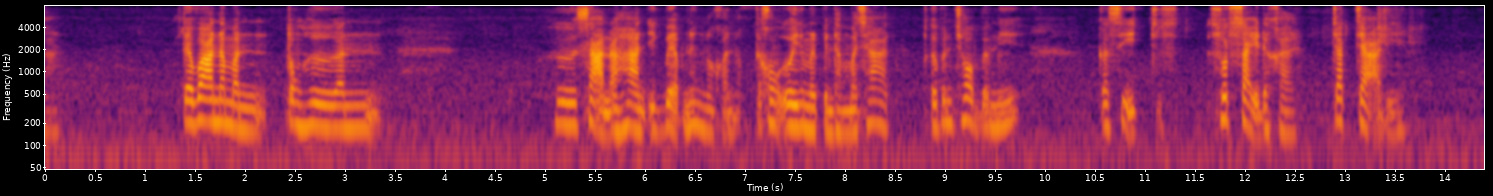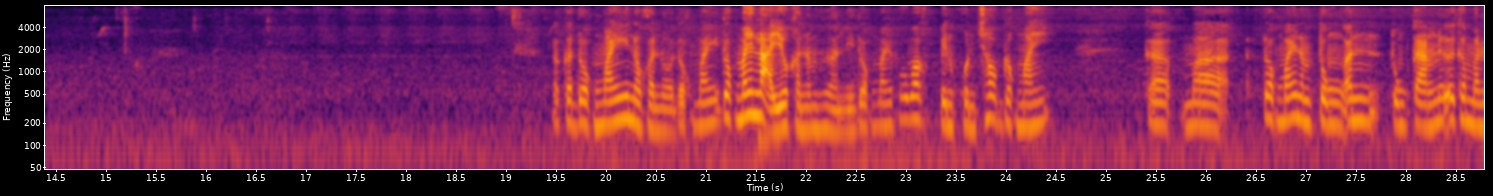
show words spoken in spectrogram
ค่ะ แต่ว่าอันนั้นมันต้องเฮือนคือสารอาหารอีกแบบหนึงเนาะค่ะเนาะแต่ของเอ้ยนี่มันเป็นธรรมชาติ เอ้ยเป็นชอบแบบนี้ ก็สีสดใสเด้อค่ะ จัดจ้าดี แล้วก็ดอกไม้เนาะค่ะเนาะดอกไม้ดอกไม้หลายอยู่ค่ะน้ำเหือนนี่ดอกไม้เพราะว่าเป็นคนชอบดอกไม้ก็มาดอกไม้นำตรงอันตรงกลางเนี่เอ้ยก็มัน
